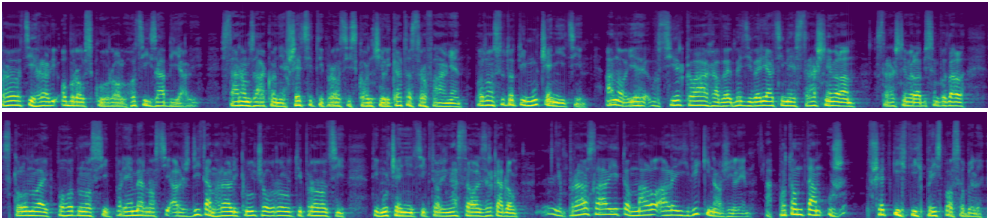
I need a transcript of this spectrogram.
proroci hrali obrovskú rolu, hoci ich zabíjali. V starom zákone všetci tí proroci skončili katastrofálne. Potom sú to tí mučeníci. Áno, je v cirkvách a medzi veriacimi je strašne veľa strašne veľa, by som povedal, sklonu aj k pohodlnosti, priemernosti, ale vždy tam hrali kľúčovú rolu tí proroci, tí mučeníci, ktorí nastavovali zrkadlo. Pravoslávie to malo, ale ich vykinožili. A potom tam už všetkých tých prispôsobili.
